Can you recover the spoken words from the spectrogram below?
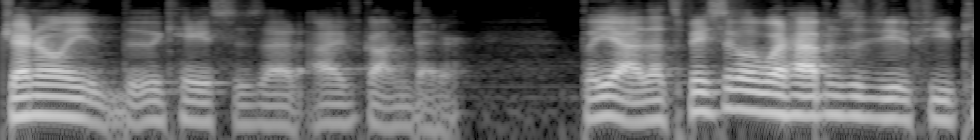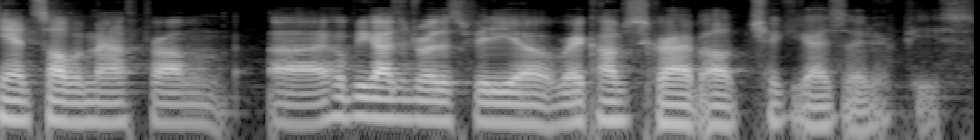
generally the case is that I've gotten better. But yeah, that's basically what happens if you can't solve a math problem. Uh, I hope you guys enjoy this video. Rate, comment, subscribe. I'll check you guys later. Peace.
